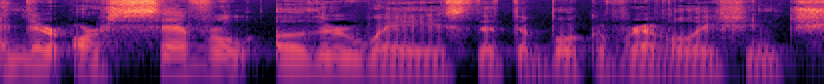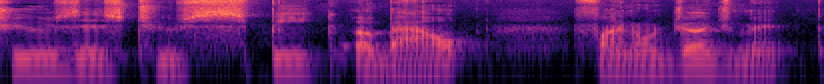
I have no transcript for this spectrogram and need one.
and there are several other ways that the book of Revelation chooses to speak about final judgment.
